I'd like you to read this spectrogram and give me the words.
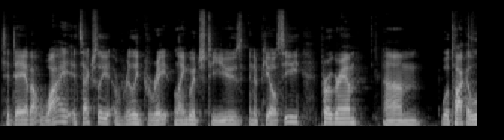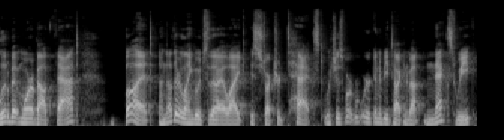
today about why it's actually a really great language to use in a PLC program. Um, we'll talk a little bit more about that. But another language that I like is structured text, which is what we're going to be talking about next week.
